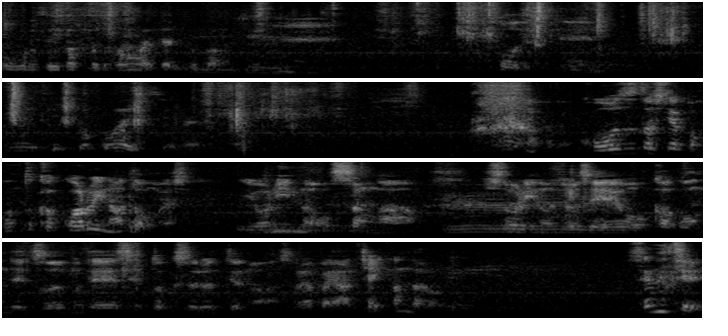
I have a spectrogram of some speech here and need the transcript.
今後の生活とか考えたりとか。うん。そうですね。うん。一番怖いですよね。構図としてやっぱ本当かっこ悪いなと思いましたね4人のおっさん。が1人の女性を囲ん。でズームで説得するっていうのはそれやっぱやっちゃいかん。だろうせめて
